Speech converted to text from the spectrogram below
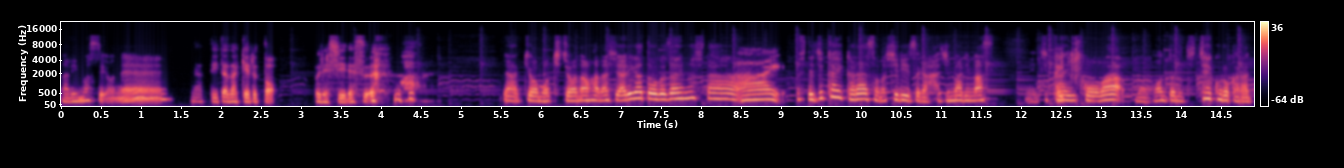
なりますよね。なっていただけると嬉しいです。じゃあ今日も貴重なお話ありがとうございました。はい。そして次回からそのシリーズが始まります。え次回以降はもう本当にちっちゃい頃から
